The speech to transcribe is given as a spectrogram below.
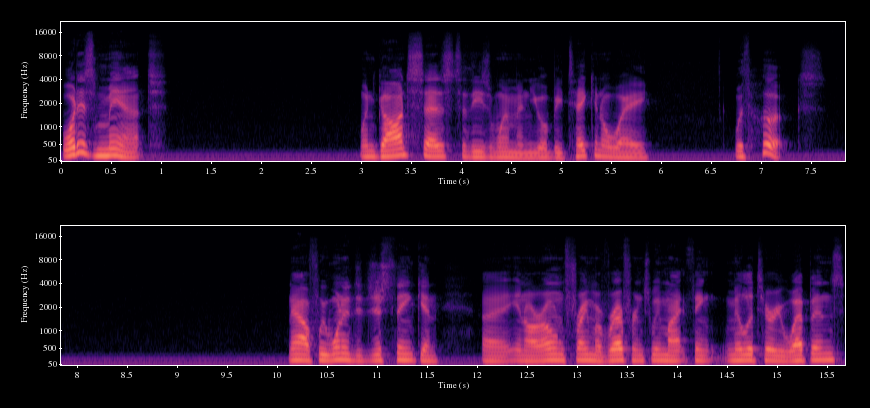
what is meant when God says to these women, You will be taken away with hooks? Now, if we wanted to just think in, uh, in our own frame of reference, we might think military weapons,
